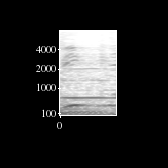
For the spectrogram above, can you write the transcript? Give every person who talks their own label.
Speaker 1: Enrique.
